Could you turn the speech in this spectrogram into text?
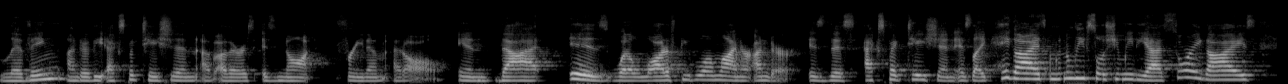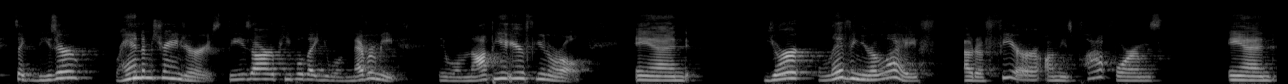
living under the expectation of others is not freedom at all. And that is what a lot of people online are under is this expectation is like, hey guys, I'm to leave social media. Sorry guys. It's like these are random strangers. These are people that you will never meet. They will not be at your funeral. And you're living your life out of fear on these platforms and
